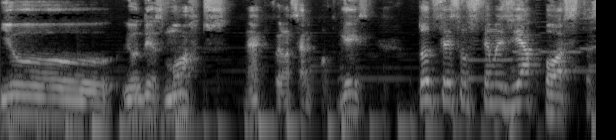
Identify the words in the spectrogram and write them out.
e o, e o Desmortos, né? que foi lançado em português, todos três são sistemas de apostas.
